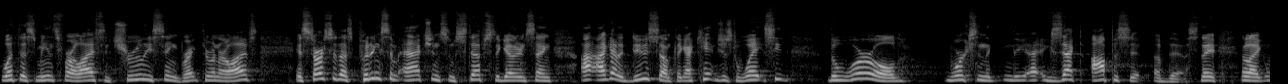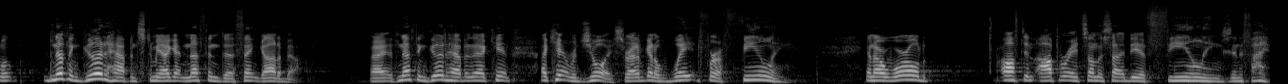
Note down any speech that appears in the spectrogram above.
what this means for our lives and truly seeing breakthrough in our lives. It starts with us putting some action, some steps together and saying, I, I got to do something. I can't just wait. See, the world works in the, the exact opposite of this. They, they're like, well, if nothing good happens to me, I got nothing to thank God about. Right? If nothing good happens, I can't, I can't rejoice, right? I've got to wait for a feeling. And our world often operates on this idea of feelings. And if I,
